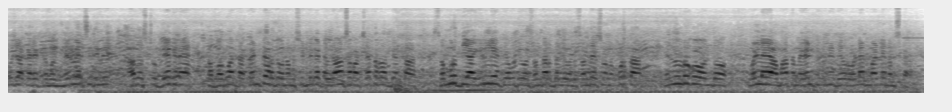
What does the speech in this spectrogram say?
ಪೂಜಾ ಕಾರ್ಯಕ್ರಮವನ್ನು ನೆರವೇರಿಸಿದ್ದೀವಿ. ಆದಷ್ಟು ಬೇಗನೆ ಆ ಭಗವಂತ ಕಂಠರದು ನಮ್ಮ ಶಿಡ್ಲಘಟ್ಟ ವಿಧಾನಸಭಾ ಕ್ಷೇತ್ರದಾದ್ಯಂತ ಸಮೃದ್ಧಿಯಾಗಿರಲಿ ಅಂತ ಹೇಳ್ಬಿಟ್ಟು ಈ ಒಂದು ಸಂದರ್ಭದಲ್ಲಿ ಒಂದು ಸಂದೇಶವನ್ನು ಕೊಡ್ತಾ, ಎಲ್ರಿಗೂ ಒಂದು ಒಳ್ಳೆಯ ಮಾತನ್ನು ಹೇಳ್ತಿದ್ದೀನಿ. ದೇವರು ಒಳ್ಳೇದು ಮಾಡಲಿ. ನಮಸ್ಕಾರ.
